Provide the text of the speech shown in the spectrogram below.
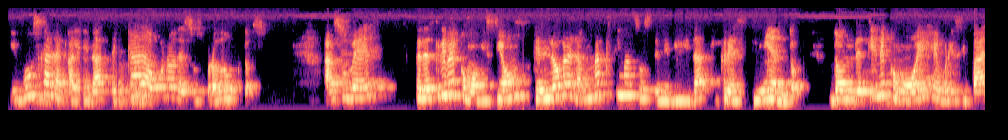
y busca la calidad de cada uno de sus productos. A su vez, se describe como visión que logra la máxima sostenibilidad y crecimiento, donde tiene como eje principal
